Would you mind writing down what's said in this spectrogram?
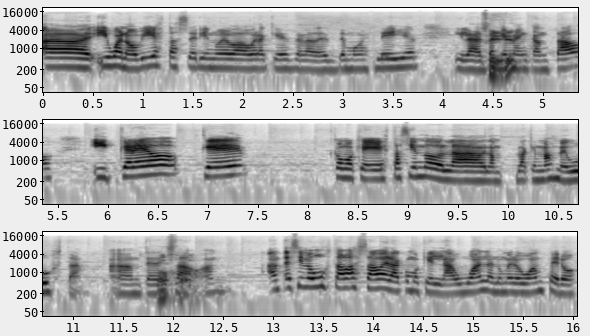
ah, y bueno, vi esta serie nueva ahora que es de la de Demon Slayer y la verdad Sí. que me ha encantado. Y creo que como que está siendo la, la- la que más me gusta antes de Ojo. Sao. An- Antes sí me gustaba Sao, era como que la one, la número one, pero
